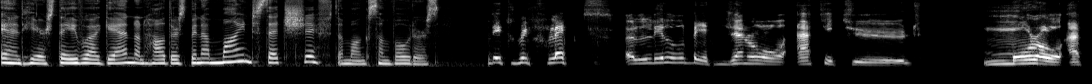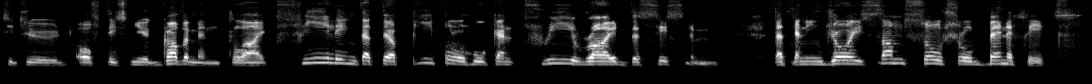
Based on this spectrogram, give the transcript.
And here's Teivo again on how there's been a mindset shift among some voters. It reflects a little bit general attitude, moral attitude of this new government, like feeling that there are people who can free ride the system, that can enjoy some social benefits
